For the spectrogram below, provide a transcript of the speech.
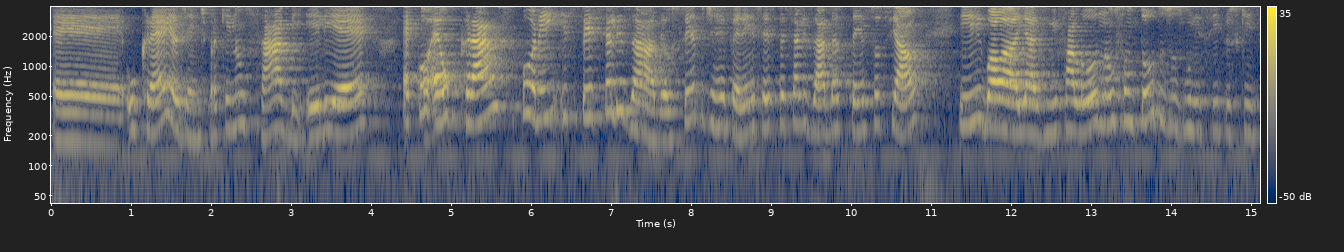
é, o CREAS, gente, para quem não sabe, ele é, é, é o CRAS, porém especializado, é o Centro de Referência Especializado da Assistência Social. E igual a Yasmin falou, não são todos os municípios que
